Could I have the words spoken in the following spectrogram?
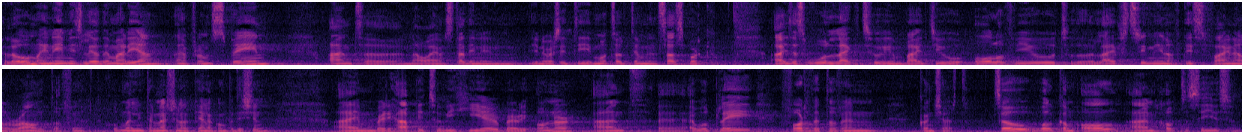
Hello, my name is Leo de Maria. I'm from Spain and uh, now I am studying in University Mozarteum in Salzburg. I just would like to invite you, all of you, to the live streaming of this final round of Hummel International Piano Competition. I'm very happy to be here, very honored, and uh, I will play fourth Beethoven concert. So welcome all and hope to see you soon.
